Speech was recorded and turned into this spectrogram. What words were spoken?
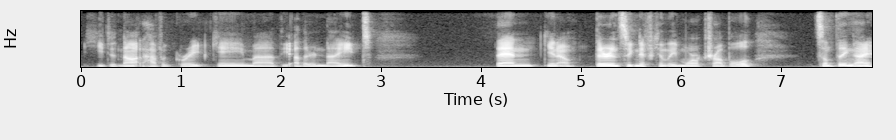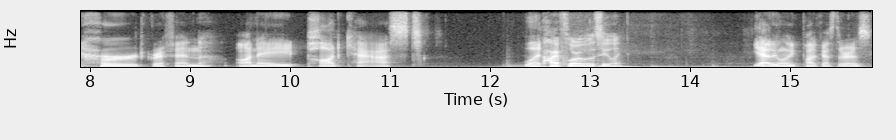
he did not have a great game uh, the other night. Then, you know, they're in significantly more trouble. Something I heard, Griffin, on a podcast. What High floor, low ceiling. yeah, the only podcast there is.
